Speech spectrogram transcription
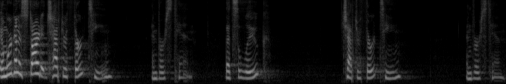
And we're going to start at chapter 13 and verse 10. That's Luke chapter 13 and verse 10.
